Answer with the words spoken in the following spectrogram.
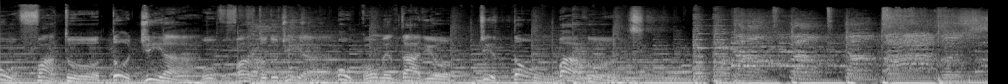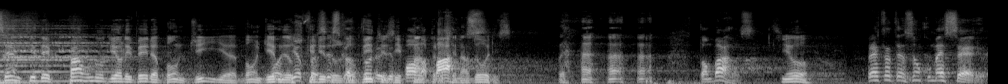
O fato do dia, o fato do dia, o comentário de Tom Barros. Vicente de Paulo de Oliveira, bom dia. Bom dia, Bom meus dia, queridos Francisco ouvintes e patrocinadores. Tom Barros, Senhor, presta atenção como é sério.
